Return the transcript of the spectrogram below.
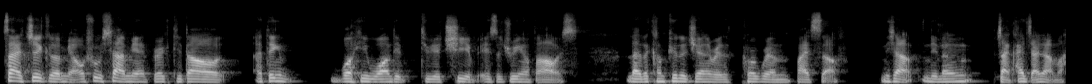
在这个描述下面，Break 提到，I think what he wanted to achieve is a dream of ours, let the computer generate program by itself。你想，你能展开讲讲吗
